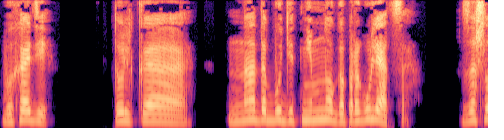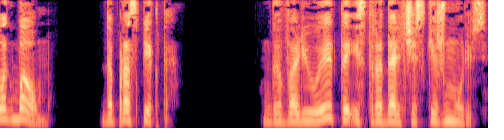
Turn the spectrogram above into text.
«Выходи. Только надо будет немного прогуляться. За шлагбаум. До проспекта». Говорю это и страдальчески жмурюсь.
